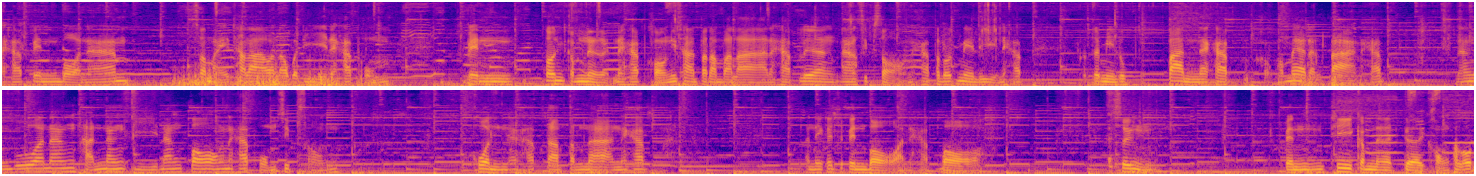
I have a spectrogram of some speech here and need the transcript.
นะครับเป็นบ่อน้ำ สมัยธาราวราวดีนะครับ ผมเป็นต้นกำเนิดนะครับ ของนิทานปรัมปรานะครับ เรื่องนาง 12 นะครับพระรถเมรีนะครับ ก็จะมีรูปปั้นนะครับของพระแม่ต่างๆนะครับนางบัวนางผันนางอีนางปองนะครับ ผม 12 คนนะครับ ตามตำนานนะครับ อันนี้ก็จะเป็นบ่อนะครับบ่อซึ่งเป็นที่กำเนิดเกิดของพระรถ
